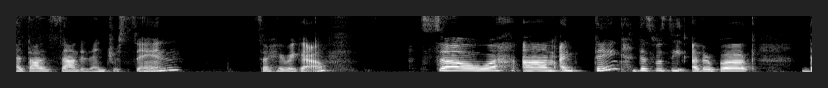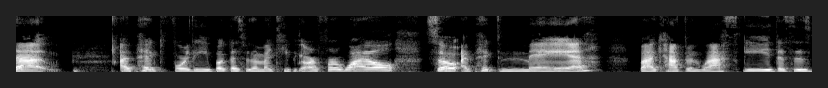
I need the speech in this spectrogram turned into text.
I thought it sounded interesting. So here we go. So um, I think this was the other book that I picked for the book that's been on my TBR for a while. So I picked May by Kathryn Lasky. This is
